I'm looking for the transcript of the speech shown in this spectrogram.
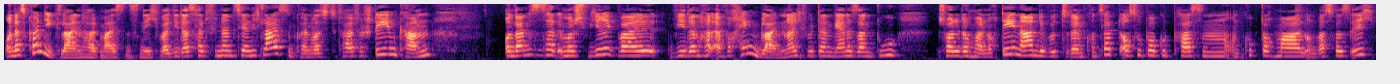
Und das können die Kleinen halt meistens nicht, weil die das halt finanziell nicht leisten können, was ich total verstehen kann. Und dann ist es halt immer schwierig, weil wir dann halt einfach hängen bleiben. Ne? Ich würde dann gerne sagen, du schau dir doch mal noch den an, der wird zu deinem Konzept auch super gut passen und guck doch mal und was weiß ich.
